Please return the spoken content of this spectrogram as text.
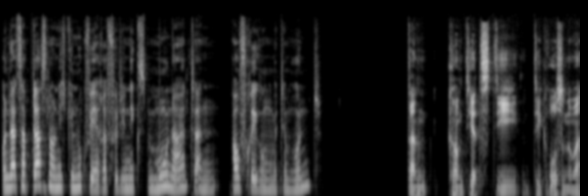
Und als ob das noch nicht genug wäre für den nächsten Monat an Aufregung mit dem Hund. Dann kommt jetzt die, die große Nummer.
